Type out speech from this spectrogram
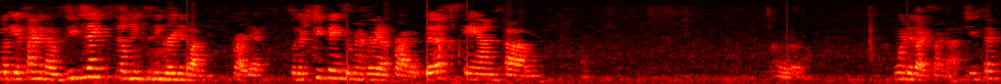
But the assignment that was due today still needs to be graded on Friday. So there's two things we're gonna grade on Friday, this and, um, uh, when did I sign that, Tuesday?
